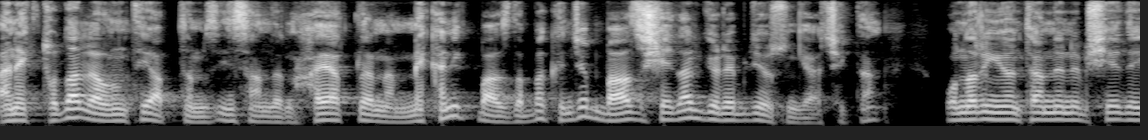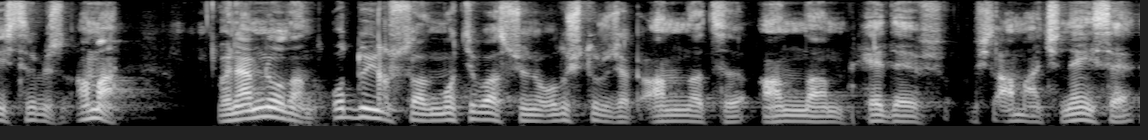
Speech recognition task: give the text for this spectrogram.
anekdotal alıntı yaptığımız insanların hayatlarına mekanik bazda bakınca bazı şeyler görebiliyorsun gerçekten. Onların yöntemlerini bir şeye değiştirebiliyorsun. Ama önemli olan o duygusal motivasyonu oluşturacak anlatı, anlam, hedef, işte amaç neyse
